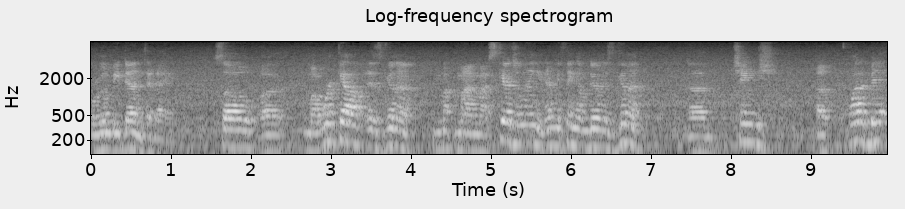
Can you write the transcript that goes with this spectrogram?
we're going to be done today. So uh, my workout is going to, my, my, my, scheduling and everything I'm doing is going to uh, change uh, quite a bit,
